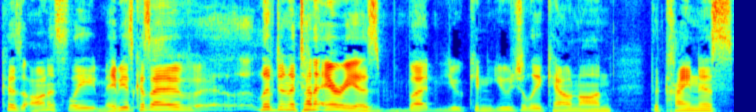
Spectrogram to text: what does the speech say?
Because honestly, maybe it's because I've uh, lived in a ton of areas, but you can usually count on the kindness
